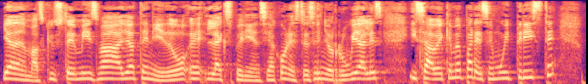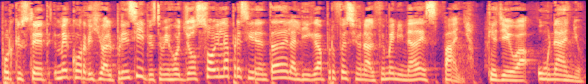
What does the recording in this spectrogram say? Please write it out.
y además que usted misma haya tenido eh, la experiencia con este señor Rubiales y sabe que me parece muy triste porque usted me corrigió al principio, usted me dijo, yo soy la presidenta de la Liga Profesional Femenina de España, que lleva un año.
